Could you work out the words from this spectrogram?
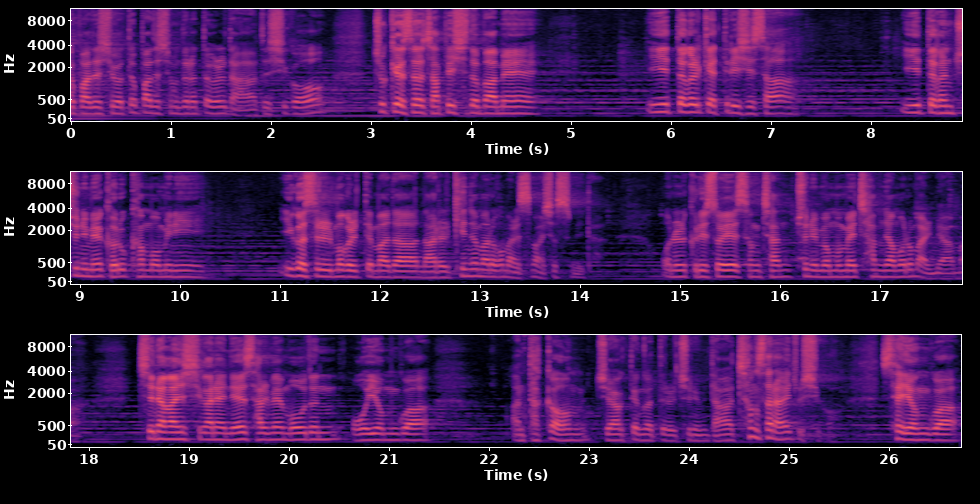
계속 받으시고 떡 받으신 분들은 떡을 다 드시고 주께서 잡히시던 밤에 이 떡을 깨뜨리시사 이 떡은 주님의 거룩한 몸이니 이것을 먹을 때마다 나를 기념하라고 말씀하셨습니다. 오늘 그리스도의 성찬 주님의 몸에 참념으로 말미암아 지나간 시간에 내 삶의 모든 오염과 안타까움, 죄악된 것들을 주님 다 청산하여 주시고 새 영과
